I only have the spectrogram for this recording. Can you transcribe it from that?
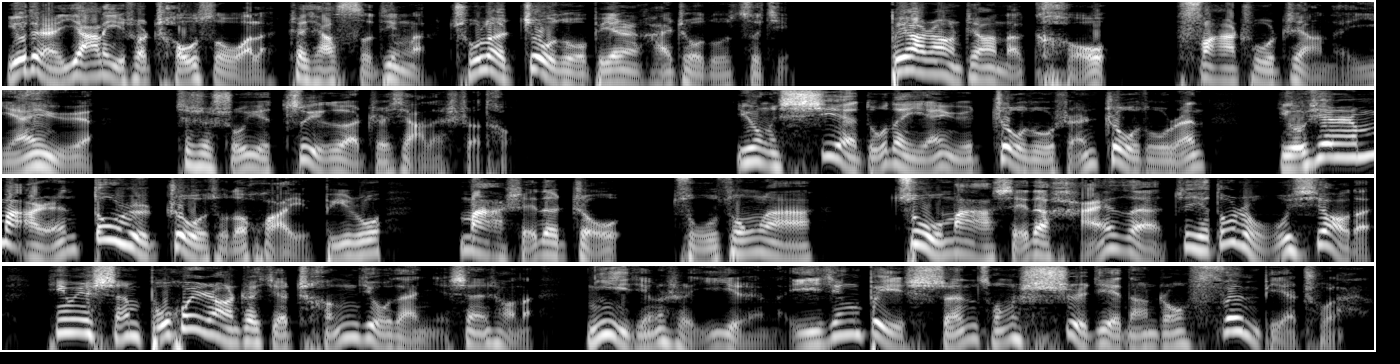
有点压力说愁死我了，这下死定了。除了咒诅别人，还咒诅自己。不要让这样的口。发出这样的言语，这是属于罪恶之下的舌头，用亵渎的言语咒诅神、咒诅人。有些人骂人都是咒诅的话语，比如骂谁的祖祖宗啊，咒骂谁的孩子，这些都是无效的，因为神不会让这些成就在你身上的。你已经是异人了，已经被神从世界当中分别出来了，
